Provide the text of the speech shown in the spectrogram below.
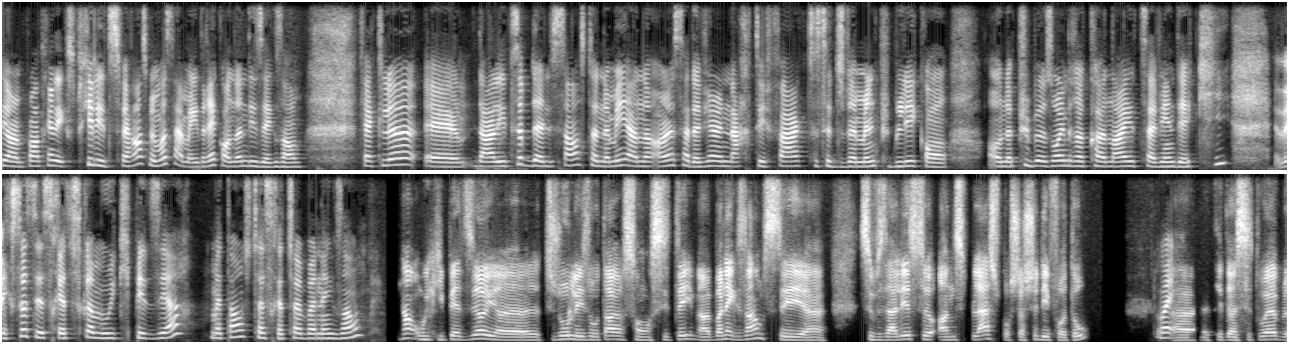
un peu en train d'expliquer les différences, mais moi, ça m'aiderait qu'on donne des exemples. Fait que là, euh, dans les types de licences, tu as nommé, il y en a un, ça devient un artefact, c'est du domaine public, on n'a plus besoin de reconnaître ça vient de qui. Avec ça, ce serait-tu comme Wikipédia? Mettons, ça serait-tu un bon exemple? Non, Wikipédia, toujours les auteurs sont cités. Un bon exemple, c'est euh, si vous allez sur Unsplash pour chercher des photos, ouais. euh, qui est un site web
